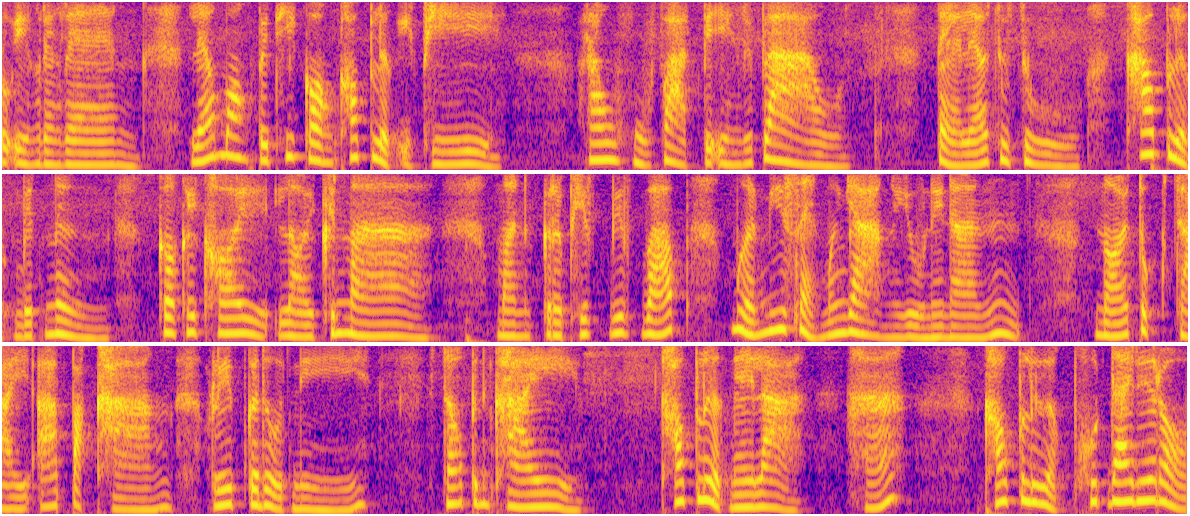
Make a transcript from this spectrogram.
ตัวเองแรงๆ แล้วมองไปที่กองข้าวเปลือกอีกที เราหูฝาดไปเองหรือเปล่า แต่แล้วจู่ๆข้าวเปลือกเม็ดหนึ่ง ก็ค่อยๆลอยขึ้นมา มันกระพริบวิบวับ เหมือนมีแสงบางอย่างอยู่ในนั้น น้อยตกใจอ้าปากค้าง รีบกระโดดหนี เจ้าเป็นใครข้าวเปลือกไงล่ะฮะข้าวเปลือกพูดได้ด้วยหรอ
